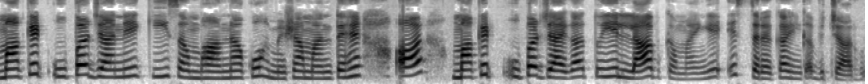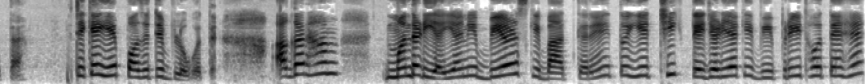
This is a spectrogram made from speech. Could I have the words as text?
मार्केट ऊपर जाने की संभावना को हमेशा मानते हैं और मार्केट ऊपर जाएगा तो ये लाभ कमाएँगे। इस तरह का इनका विचार होता है। ठीक है, ये पॉजिटिव लोग होते हैं। अगर हम मंदड़िया यानी बियर्स की बात करें तो ये ठीक तेजड़िया के विपरीत होते हैं।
